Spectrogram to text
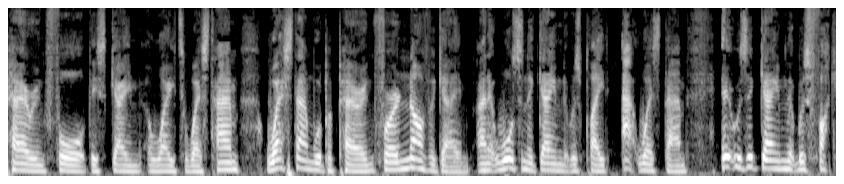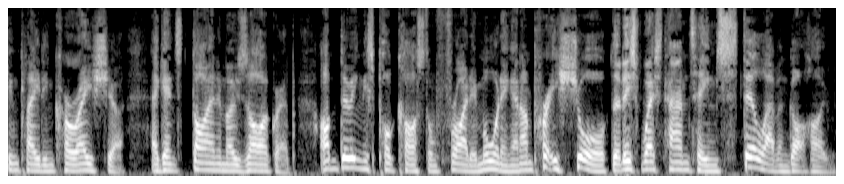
preparing for this game away to West Ham. West Ham were preparing for another game, and it wasn't a game that was played at West Ham. It was a game that was fucking played in Croatia against Dynamo Zagreb. I'm doing this podcast on Friday morning, and I'm pretty sure that this West Ham team still haven't got home.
